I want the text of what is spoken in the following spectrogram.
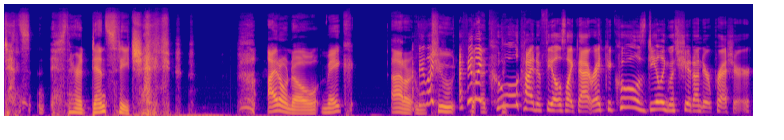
Dens- is there a density check? I don't know. Make I don't I feel like too I feel uh, like cool kind of feels like that, right? Cool is dealing with shit under pressure.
